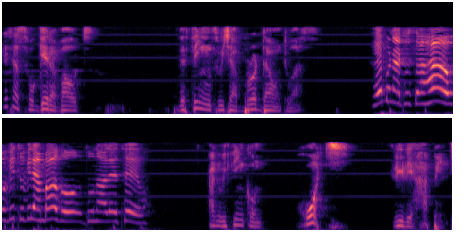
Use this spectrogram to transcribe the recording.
let us forget about the things which are brought down to us. Hebu na tusahau vitu vile ambavyo tunaletewa. And we think on what really happened.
